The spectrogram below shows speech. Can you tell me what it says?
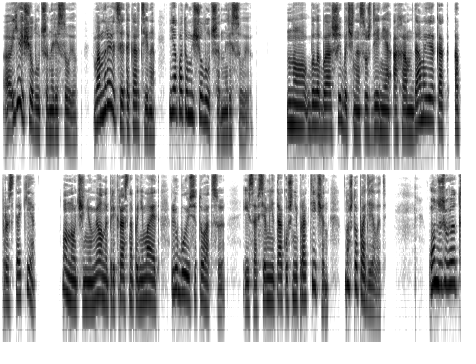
э, я еще лучше нарисую. Вам нравится эта картина? Я потом еще лучше нарисую. Но было бы ошибочно суждение о Хамдамове как о простаке. Он очень умен и прекрасно понимает любую ситуацию, и совсем не так уж непрактичен, но что поделать. Он живет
